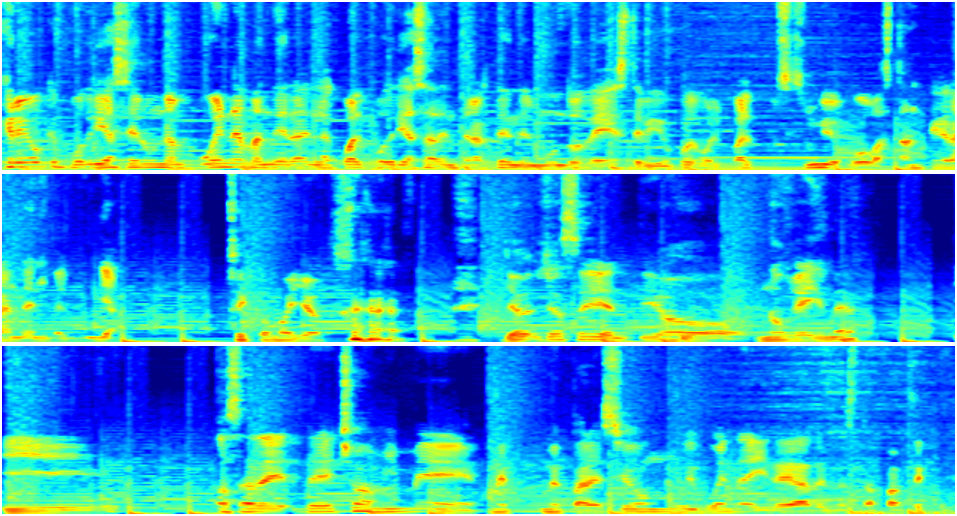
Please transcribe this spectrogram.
creo que podría ser una buena manera en la cual podrías adentrarte en el mundo de este videojuego, el cual pues, es un videojuego bastante grande a nivel mundial. Sí, como yo. yo. Yo soy el tío no gamer y, o sea, de, de hecho a mí me, me, me, pareció muy buena idea de nuestra parte como,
